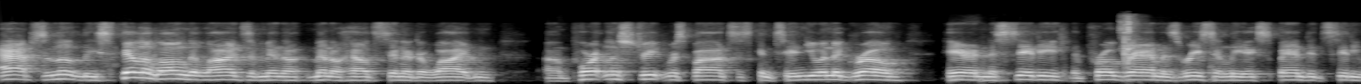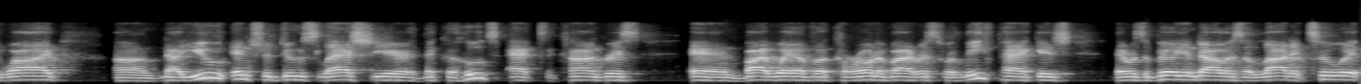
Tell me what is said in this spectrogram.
Absolutely. Still along the lines of mental, mental health, Senator Wyden, um, Portland Street Response is continuing to grow here in the city. The program has recently expanded citywide. Um, now, you introduced last year the Cahoots Act to Congress, and by way of a coronavirus relief package, there was a billion dollars allotted to it.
